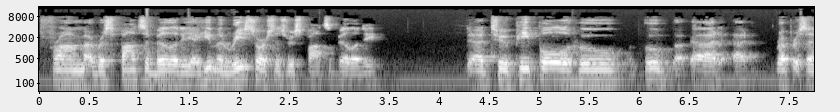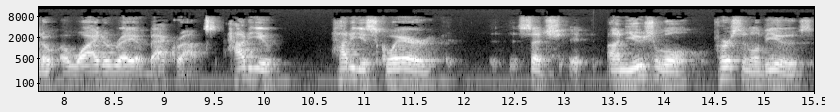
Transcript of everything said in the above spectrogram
from a responsibility, a human resources responsibility, uh, to people who who uh, uh, represent a, a wide array of backgrounds? How do you how do you square such unusual personal views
